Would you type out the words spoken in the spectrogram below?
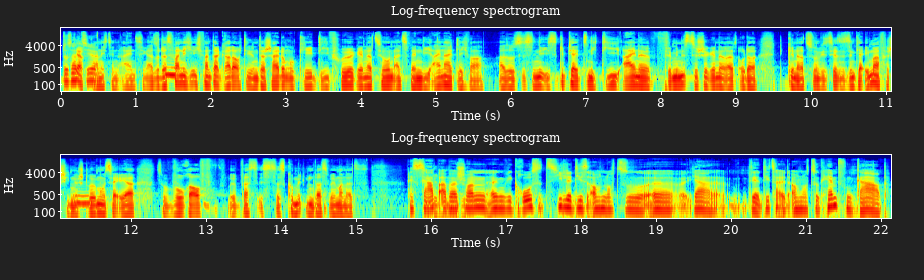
Das hat ja, sie gar nicht den einzigen. Also das fand ich, ich fand da gerade auch die Unterscheidung, okay, die frühe Generation, als wenn die einheitlich war. Also es ist es gibt ja jetzt nicht die eine feministische Generation oder die Generation, wie es jetzt, es sind ja immer verschiedene Strömungen, es ist ja eher so, worauf, was ist das Commitment, was will man als Es gab aber schon irgendwie große Ziele, die es auch noch zu, äh, ja, die die es halt auch noch zu kämpfen gab.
